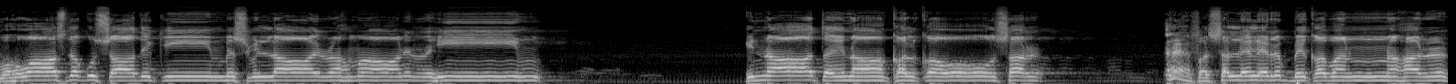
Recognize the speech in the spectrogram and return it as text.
وهو أصدق الصادقين. بسم الله الرحمن الرحيم. إنا آتيناك الكوثر. فصل لربك وانحر.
